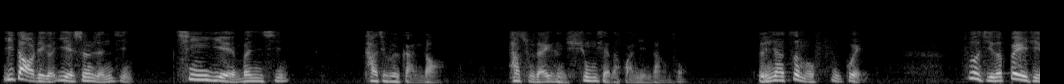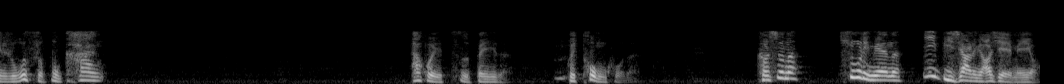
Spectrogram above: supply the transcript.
一到这个夜深人静、清夜温馨，他就会感到他处在一个很凶险的环境当中，人家这么富贵，自己的背景如此不堪。他会自卑的，会痛苦的。可是呢，书里面呢一笔这样的描写也没有。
